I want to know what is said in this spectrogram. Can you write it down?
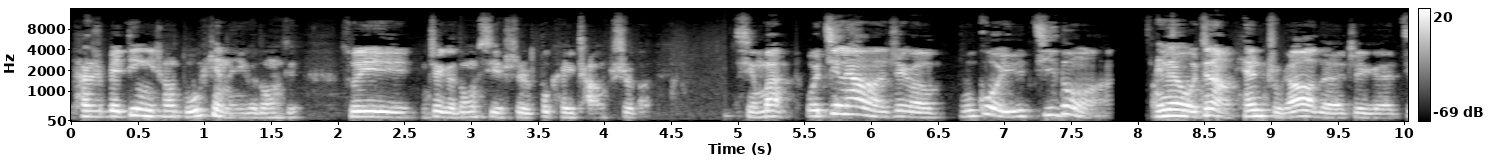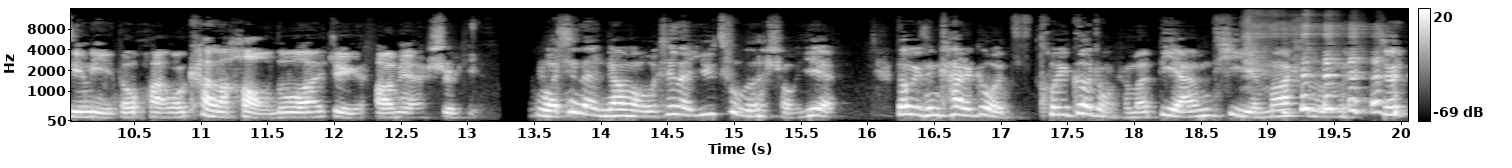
它是被定义成毒品的一个东西，所以这个东西是不可以尝试的。行吧，我尽量的这个不过于激动啊，因为我这两天主要的这个精力都花，我看了好多这个方面的视频。我现在你知道吗？我现在 YouTube 的首页都已经开始给我推各种什么 DMT、mushroom，就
